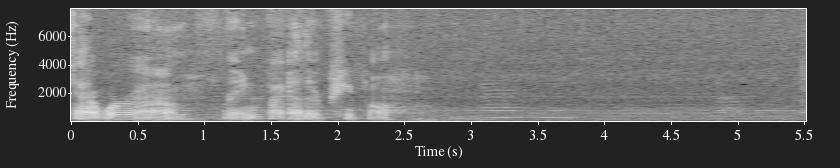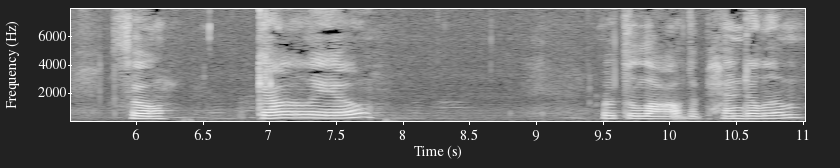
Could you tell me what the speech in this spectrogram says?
that were um, written by other people. So, Galileo wrote the law of the pendulum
